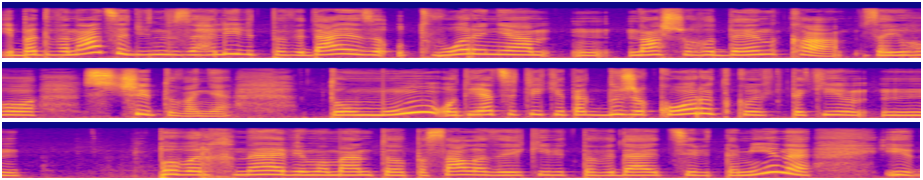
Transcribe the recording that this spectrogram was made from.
І Б12 він взагалі відповідає за утворення нашого ДНК, за його зчитування. Тому, от я це тільки так дуже коротко, такі поверхневі моменти описала, за які відповідають ці вітаміни. І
